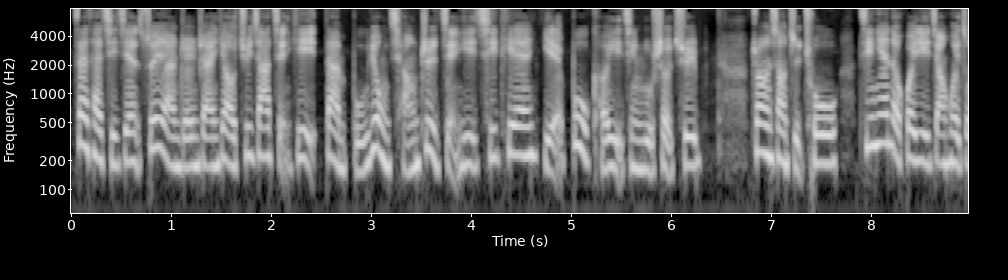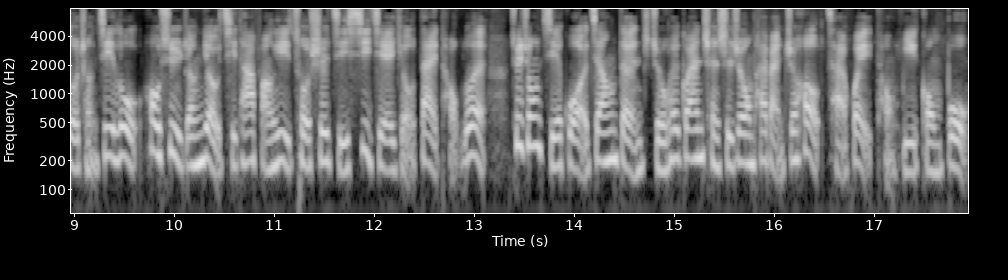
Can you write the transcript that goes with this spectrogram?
在台期间，虽然仍然要居家检疫，但不用强制检疫七天，也不可以进入社区。庄仁祥指出，今天的会议将会做成记录，后续仍有其他防疫措施及细节有待讨论，最终结果将等指挥官陈时中拍板之后才会统一公布。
